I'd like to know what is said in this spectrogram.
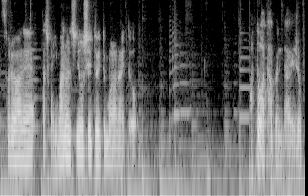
それはね、確かに今のうちに教えておいてもらわないと。あとは多分大丈夫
